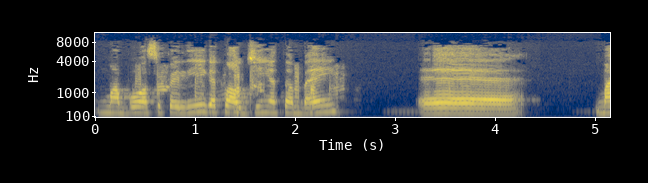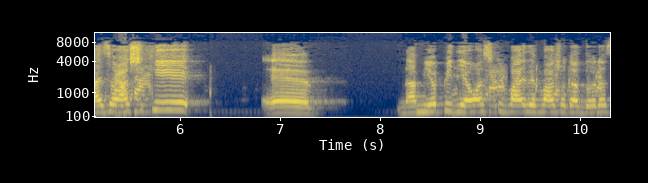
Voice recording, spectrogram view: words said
uma boa Superliga, a Claudinha também. É, mas eu acho que, é, na minha opinião, acho que vai levar jogadoras,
